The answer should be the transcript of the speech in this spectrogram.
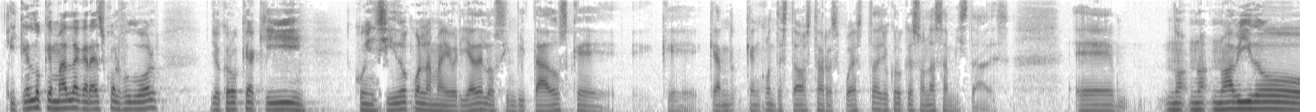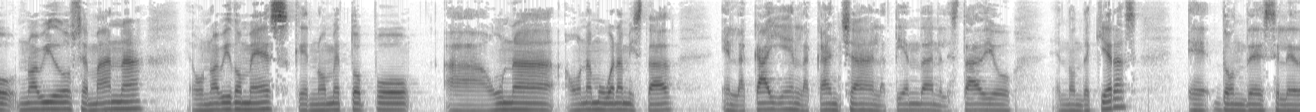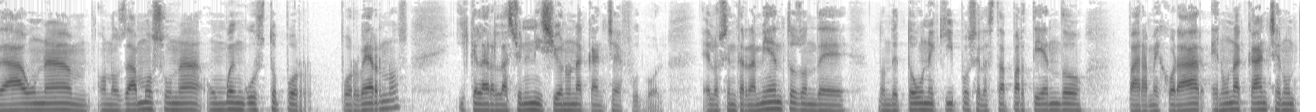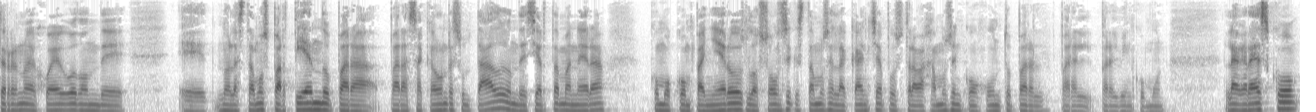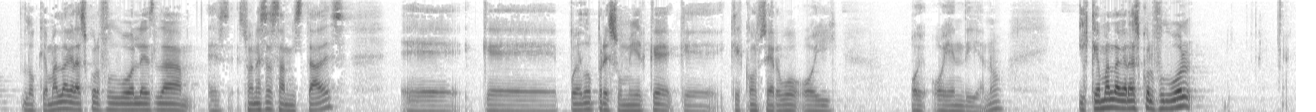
¿Y qué es lo que más le agradezco al fútbol? Yo creo que aquí coincido con la mayoría de los invitados que, que, han, que han, contestado esta respuesta. Yo creo que son las amistades. Eh, no, no, no, ha habido, no ha habido semana o no ha habido mes que no me topo a una, a una muy buena amistad en la calle, en la cancha, en la tienda, en el estadio, en donde quieras, eh, donde se le da una o nos damos una, un buen gusto por, por vernos y que la relación inició en una cancha de fútbol. En los entrenamientos donde, donde todo un equipo se la está partiendo para mejorar, en una cancha, en un terreno de juego donde eh, nos la estamos partiendo para, para sacar un resultado, donde de cierta manera como compañeros, los 11 que estamos en la cancha, pues trabajamos en conjunto para el, para el, para el bien común. Le agradezco, lo que más le agradezco al fútbol es la, son esas amistades eh, que puedo presumir que, que, conservo hoy, hoy, hoy, en día, ¿no? ¿Y qué más le agradezco al fútbol?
